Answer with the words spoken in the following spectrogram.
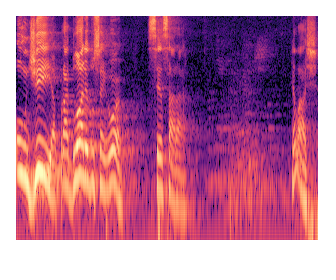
um dia, para a glória do Senhor, cessará. Relaxa.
